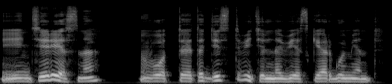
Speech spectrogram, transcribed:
Интересно. Вот это действительно веский аргумент.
